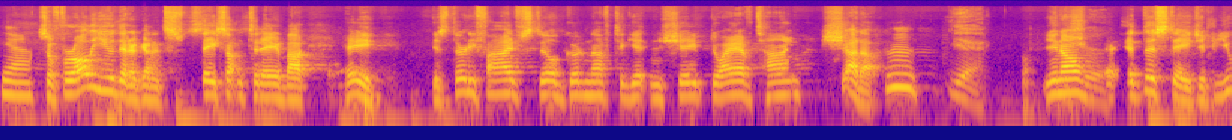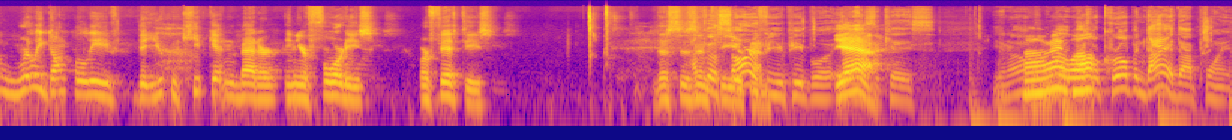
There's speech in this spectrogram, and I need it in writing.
Yeah. So for all of you that are going to say something today about, hey, is 35 still good enough to get in shape? Do I have time? Shut up. Mm, Yeah. You know, sure. at- at this stage, if you really don't believe that you can keep getting better in your 40s or 50s, this isn't feel for you. sorry for you people. If Yeah. That's the case. You know. All right, Might as well- curl up and die at that point.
